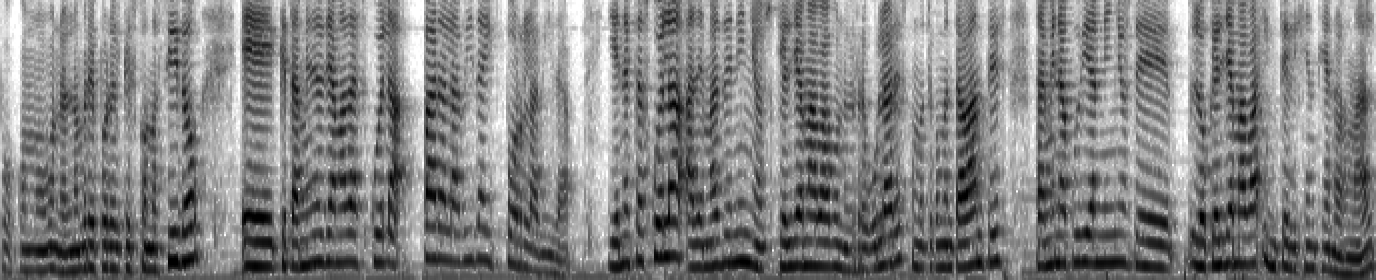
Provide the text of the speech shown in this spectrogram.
como bueno, el nombre por el que es conocido, eh, que también es llamada Escuela para la Vida y por la Vida. Y en esta escuela, además de niños que él llamaba, bueno, irregulares, como te comentaba antes, también acudían niños de lo que él llamaba inteligencia normal.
